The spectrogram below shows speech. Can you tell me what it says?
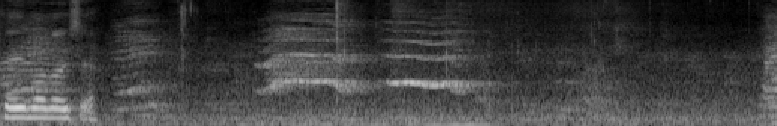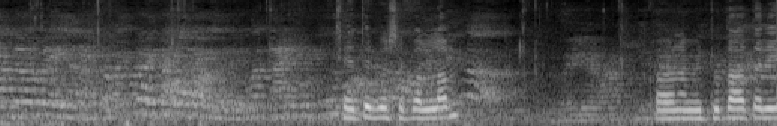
সেই মজা হয়েছে খেতে বসে পড়লাম। কারণ আমি একটু তাড়াতাড়ি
